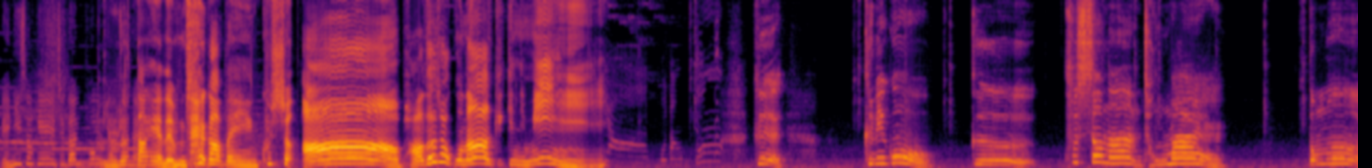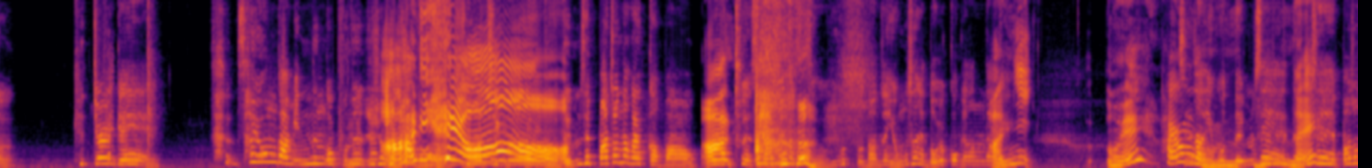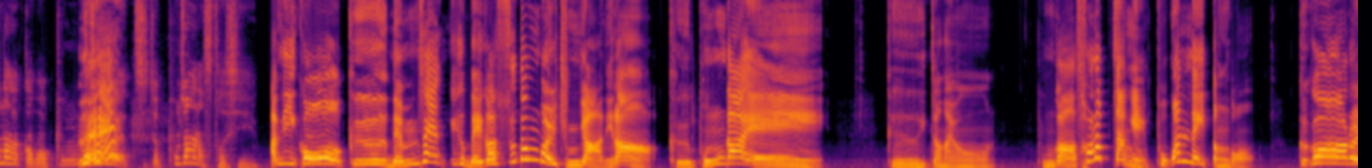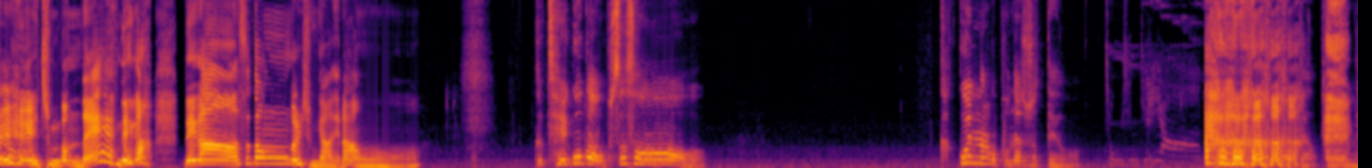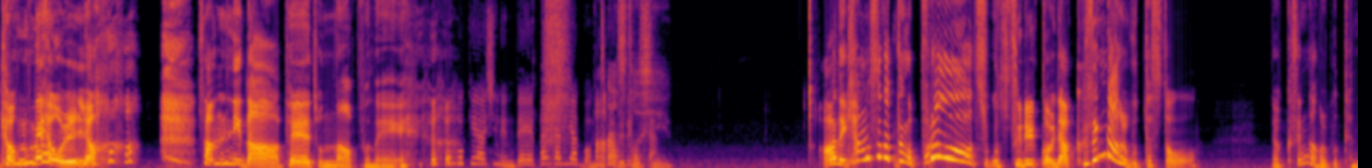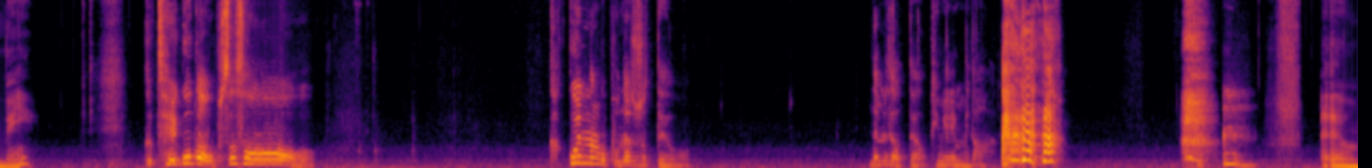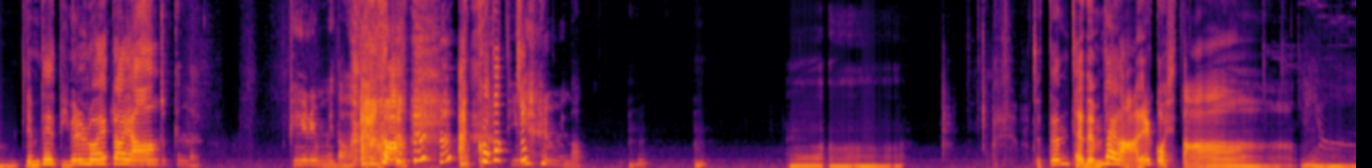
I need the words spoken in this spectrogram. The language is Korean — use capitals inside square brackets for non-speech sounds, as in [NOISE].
매니 소개해주던 폼 루르땅의 냄새가 배인 쿠션 아 받으셨구나 끼끼님이 그 그리고 그 쿠션은 정말 너무 개쩔게 사, 사용감 있는 거 보내주셔서 아니에요. 지금 그 냄새 빠져나갈까봐 아. 봉투에 싸놨어요. 이것도 나중에 영상에 넣을 거긴 한데 아니 왜 진짜 이거 없- 냄새 없는데? 냄새 빠져나갈까봐 봉투에 네? 진짜 포장해놨어 다시. 아니 이거 그 냄새 이거 내가 쓰던 걸 준 게 아니라 그 본가에 그 있잖아요 본가 서랍장에 보관돼 있던 거 그거를 [LAUGHS] 준 건데 [LAUGHS] 내가 내가 쓰던 걸 준 게 아니라 어. 그 재고가 없어서 갖고 있는 거 보내주셨대요. [LAUGHS] 비밀입니다. 경매 올려 [LAUGHS] 삽니다 배 존나 아프네 행복해 하시는데 빨간약 멈춰 알았어 누르자. 다시. 아, 내 향수 같은 거 뿌려주고 드릴 걸. 내가 그 생각을 못했어. 내가 그 생각을 못했네. 그 재고가 없어서 갖고 있는 거 보내주셨대요. 냄새 어때요? 비밀입니다. [LAUGHS] 음, 냄새 비밀로 해줘요. 좋겠네. 비밀입니다. [LAUGHS] 아, 코박. 비밀입니다. 음, 음, 음. 어쨌든 제 냄새가 아닐 것이다. 음, 음.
